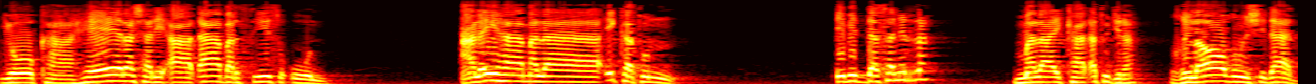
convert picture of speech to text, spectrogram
يوكا هير شريعة برسيسؤون عليها ملائكة إبد سنرة ملائكة أتجرى غلاظ شداد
